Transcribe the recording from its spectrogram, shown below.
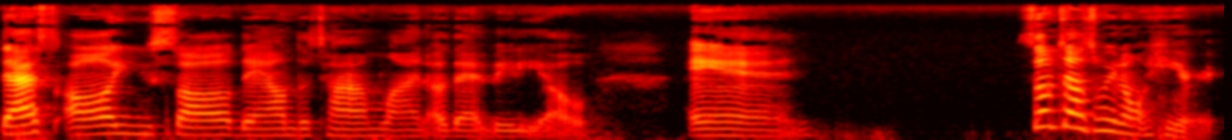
that's all you saw down the timeline of that video, and sometimes we don't hear it.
